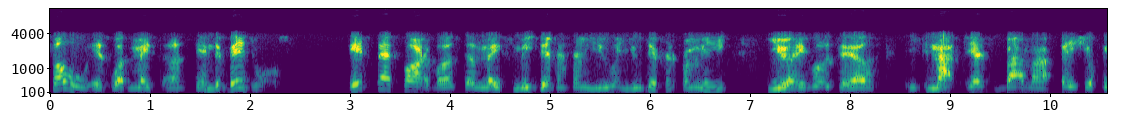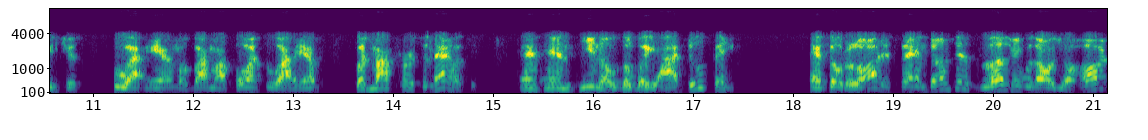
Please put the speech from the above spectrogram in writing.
soul is what makes us individuals. It's that part of us that makes me different from you and you different from me. You're able to tell not just by my facial features who I am or by my voice who I am, but my personality and and you know the way I do things. And so the Lord is saying, don't just love me with all your heart,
